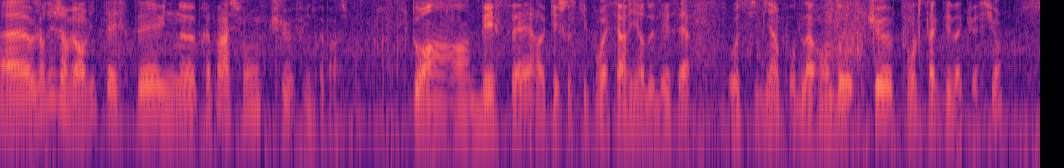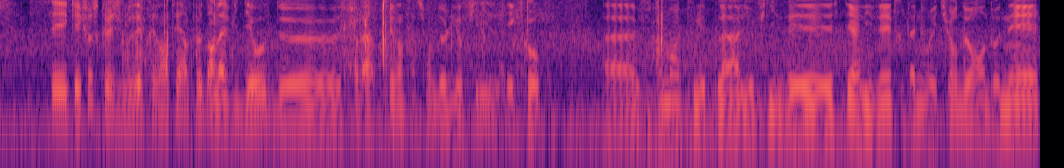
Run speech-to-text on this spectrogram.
Euh, aujourd'hui j'avais envie de tester une préparation, que, enfin une préparation, plutôt un dessert, quelque chose qui pourrait servir de dessert aussi bien pour de la rando que pour le sac d'évacuation. C'est quelque chose que je vous ai présenté un peu dans la vidéo de, sur la présentation de Lyophilis Eco. Euh, justement avec tous les plats lyophilisés, stérilisés, toute la nourriture de randonnée,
